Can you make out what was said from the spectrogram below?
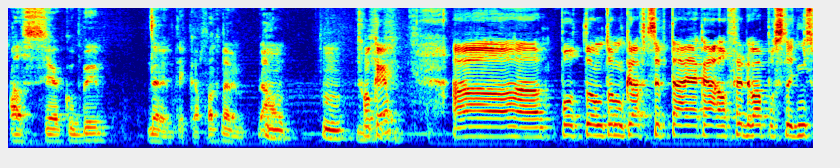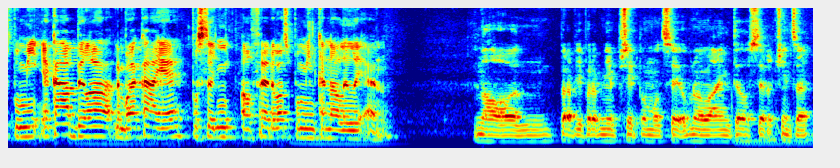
asi jakoby, nevím teďka, fakt nevím. Dál. Hmm, OK. A potom Tom Kraft se ptá, jaká Alfredova poslední vzpomínka, jaká byla, nebo jaká je poslední Alfredova vzpomínka na Lily Ann. No, pravděpodobně při pomoci obnovování toho siročnice.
